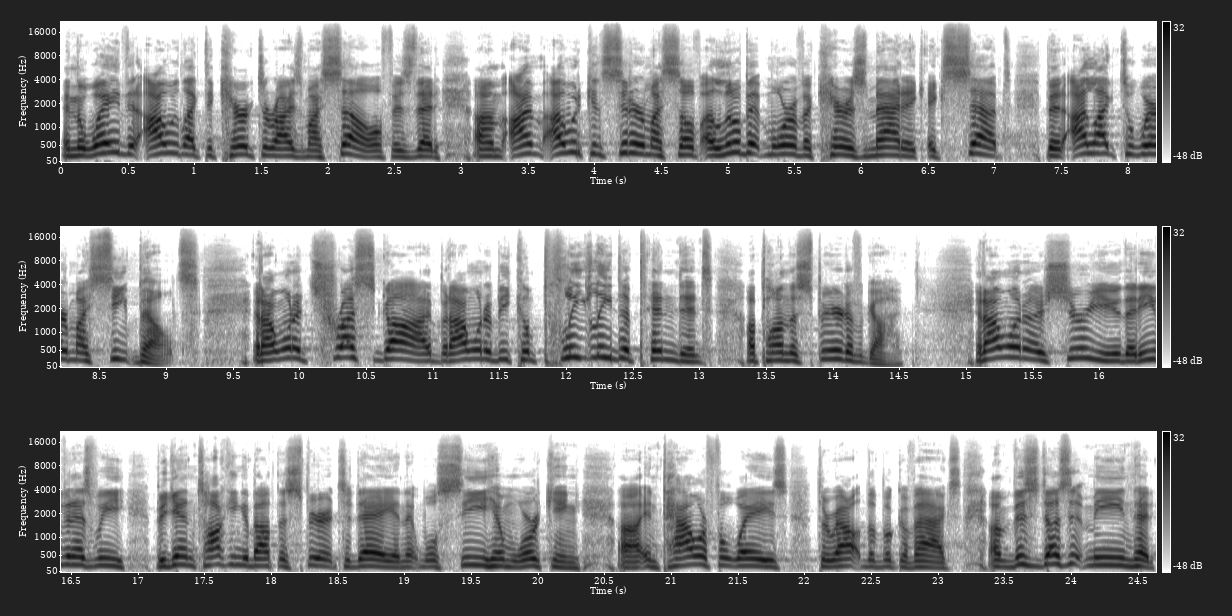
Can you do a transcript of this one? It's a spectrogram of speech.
and the way that I would like to characterize myself is that um, i would consider myself a little bit more of a charismatic, except that I like to wear my seatbelts. And I want to trust God, but I want to be completely dependent upon the Spirit of God. And I want to assure you that even as we begin talking about the Spirit today and that we'll see Him working uh, in powerful ways throughout the book of Acts, um, this doesn't mean that,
